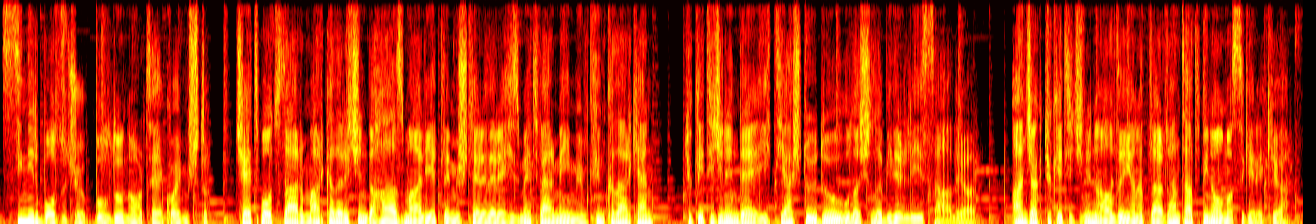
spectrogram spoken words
sinir bozucu bulduğunu ortaya koymuştu. Chatbotlar markalar için daha az maliyetle müşterilere hizmet vermeyi mümkün kılarken tüketicinin de ihtiyaç duyduğu ulaşılabilirliği sağlıyor. Ancak tüketicinin aldığı yanıtlardan tatmin olması gerekiyor.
